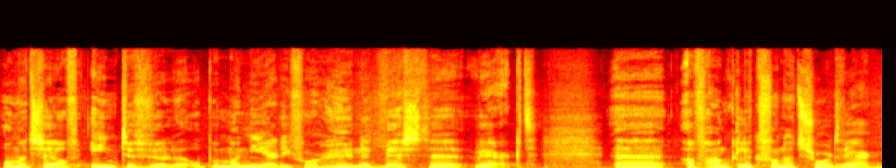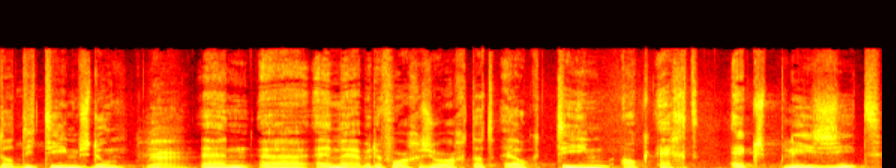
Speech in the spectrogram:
om het zelf in te vullen op een manier die voor hun het beste werkt. Uh, afhankelijk van het soort werk dat die teams doen. Ja. En uh, en we hebben ervoor gezorgd dat elk team ook echt expliciet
